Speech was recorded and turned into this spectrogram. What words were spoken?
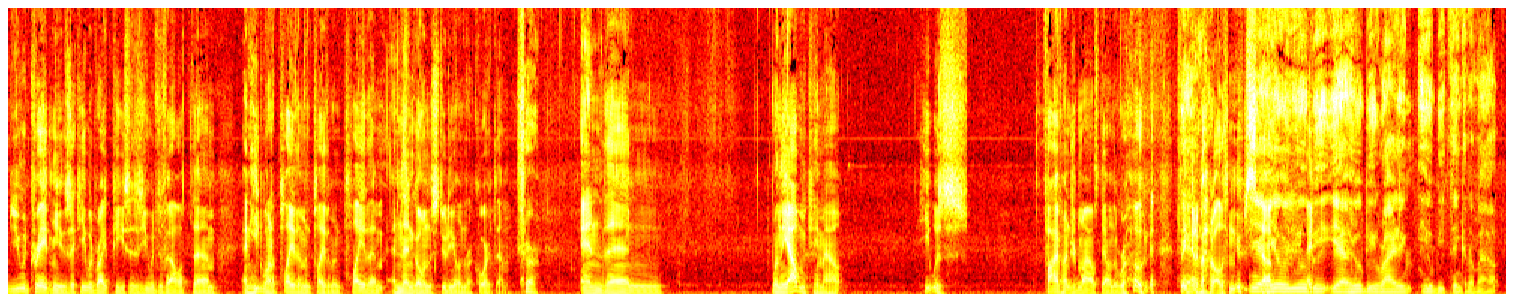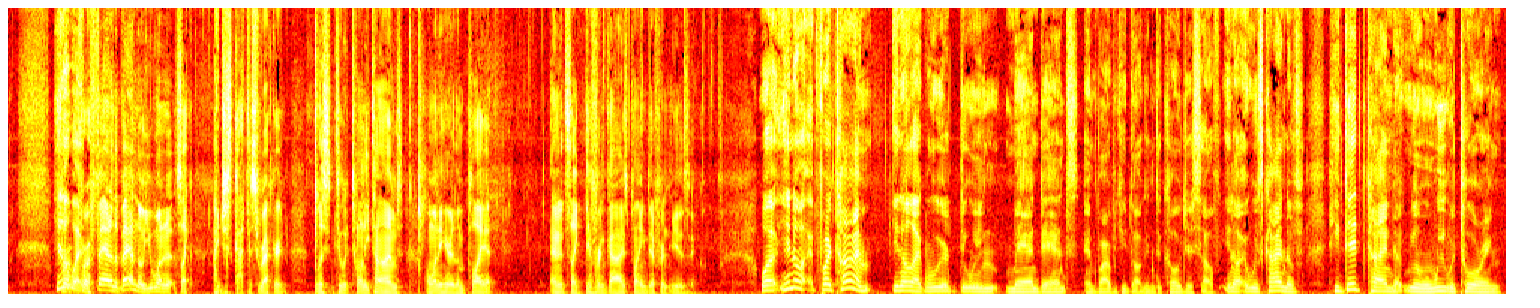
you would create music, he would write pieces, you would develop them, and he'd want to play them and play them and play them, and then go in the studio and record them. Sure. And then when the album came out, he was 500 miles down the road thinking Yeah. about all the new Yeah, stuff. he would, he would And be. Yeah, he would be writing. he'll be thinking about. You know for, what? for a fan of the band, though, you wanted it. It's like, I just got this record, listened to it 20 times. I want to hear them play it. And it's like different guys playing different music. Well, you know, for a time, you know, like when we were doing Mandance and Barbecue Dog and Decode Yourself, you know, it was kind of, he did kind of, you know, when we were touring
